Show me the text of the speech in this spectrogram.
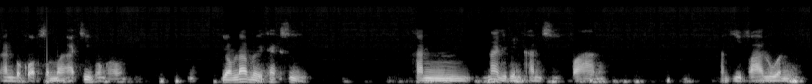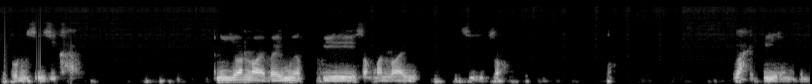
การประกอบสมาอาชีพของเขายอมรับเลยแท็กซี่ คันน่าจะเป็นคันสีฟ้านะคันสีฟ้าล้วนตัวหนังสือสีขาว อันนี้ย้อนรอยไปเมื่อปีสองพันร้อยสี่สิบสอง หลายปีแล้วนะคุณ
